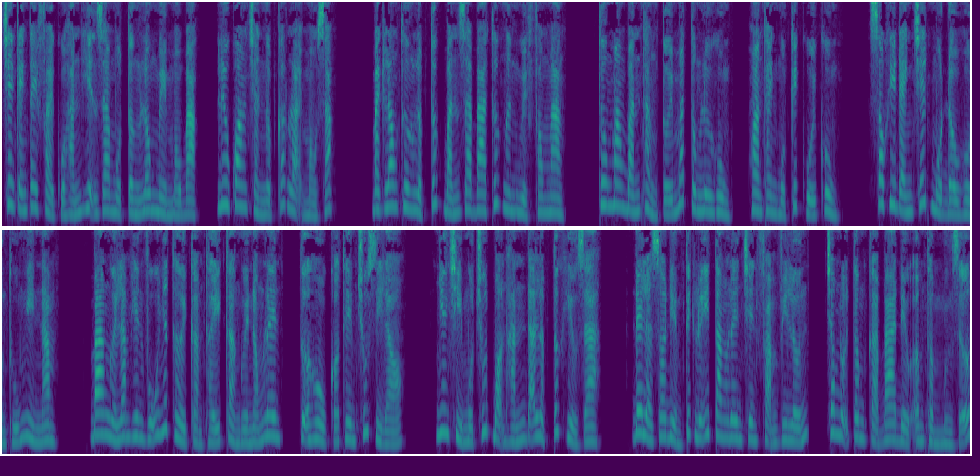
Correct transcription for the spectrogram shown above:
Trên cánh tay phải của hắn hiện ra một tầng lông mềm màu bạc, lưu quang tràn ngập các loại màu sắc. Bạch Long thương lập tức bắn ra ba thước ngân nguyệt phong mang. Thương mang bắn thẳng tới mắt Tông Lư Hùng, hoàn thành một kích cuối cùng. Sau khi đánh chết một đầu hồn thú nghìn năm, ba người Lam Hiên Vũ nhất thời cảm thấy cả người nóng lên, tựa hồ có thêm chút gì đó. Nhưng chỉ một chút bọn hắn đã lập tức hiểu ra, đây là do điểm tích lũy tăng lên trên phạm vi lớn, trong nội tâm cả ba đều âm thầm mừng rỡ.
